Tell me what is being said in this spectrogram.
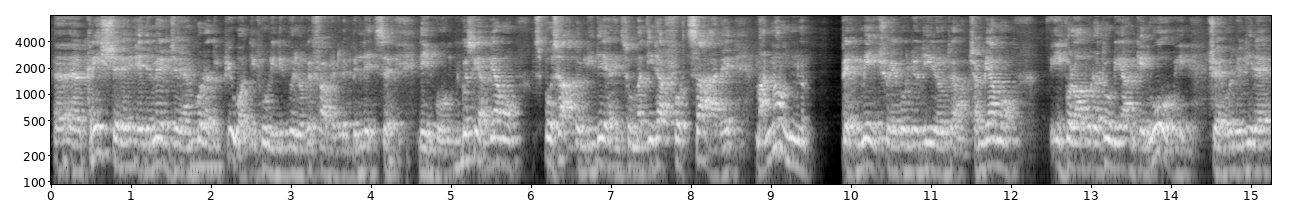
eh, crescere ed emergere ancora di più al di fuori di quello che fa per le bellezze dei luoghi. Così abbiamo sposato l'idea insomma, di rafforzare, ma non per me, cioè voglio dire, abbiamo i collaboratori anche nuovi, cioè voglio dire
